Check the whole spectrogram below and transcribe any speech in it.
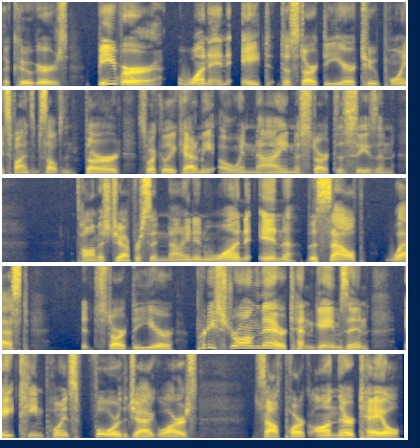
the Cougars. Beaver one and eight to start the year, two points, finds themselves in third. Sewickley Academy 0 and nine to start the season. Thomas Jefferson nine and one in the Southwest start the year pretty strong there. 10 games in, 18 points for the Jaguars. South Park on their tail.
